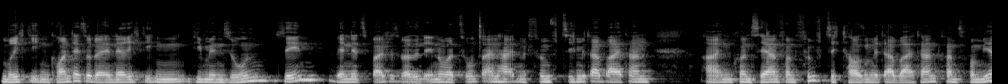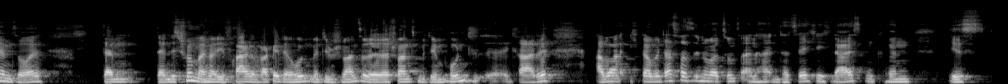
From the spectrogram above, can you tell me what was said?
im, richtigen Kontext oder in der richtigen Dimension sehen. Wenn jetzt beispielsweise eine Innovationseinheit mit 50 Mitarbeitern einen Konzern von 50.000 Mitarbeitern transformieren soll, dann, dann ist schon manchmal die Frage, wackelt der Hund mit dem Schwanz oder der Schwanz mit dem Hund äh, gerade. Aber ich glaube, das, was Innovationseinheiten tatsächlich leisten können, ist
